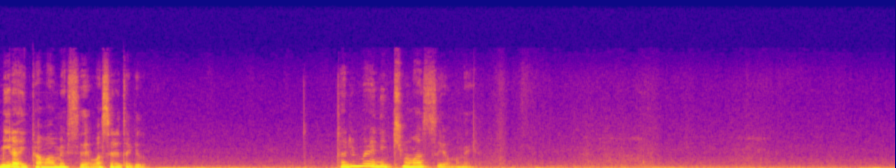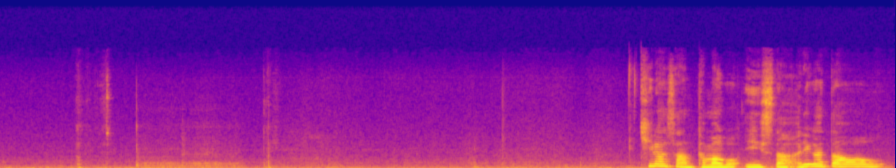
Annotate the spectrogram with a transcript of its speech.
未来玉メッセ忘れたけど。当たり前に来ますよね。キラさん卵イースターありがとう。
